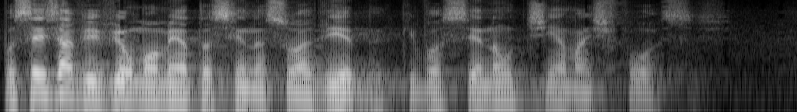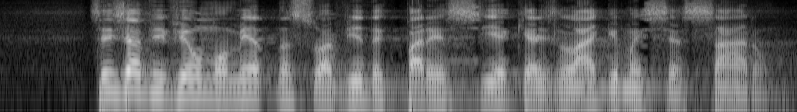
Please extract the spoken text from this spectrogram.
Você já viveu um momento assim na sua vida que você não tinha mais forças? Você já viveu um momento na sua vida que parecia que as lágrimas cessaram?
